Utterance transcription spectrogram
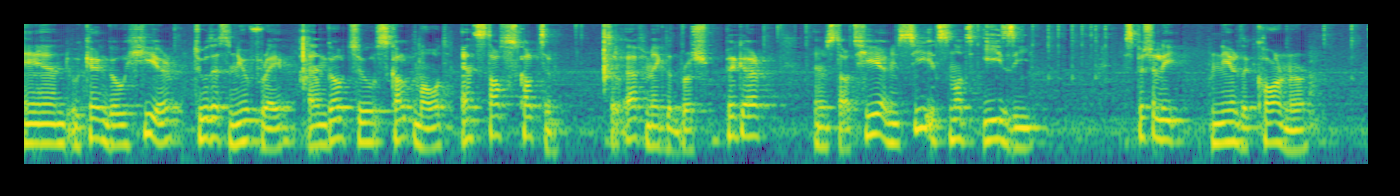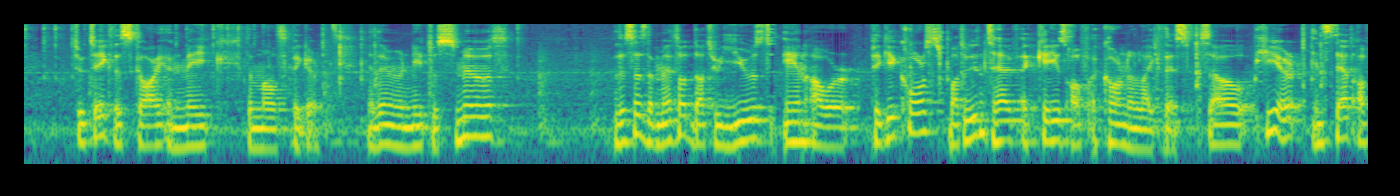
And we can go here to this new frame and go to sculpt mode and start sculpting. So F, make the brush bigger and start here. And you see it's not easy, especially near the corner to take the sky and make the mouth bigger. And then we need to smooth this is the method that we used in our Piggy course, but we didn't have a case of a corner like this. So here, instead of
